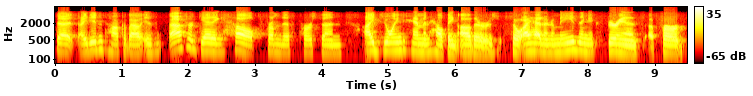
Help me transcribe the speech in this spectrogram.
that I didn't talk about is after getting help from this person, I joined him in helping others. So I had an amazing experience for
